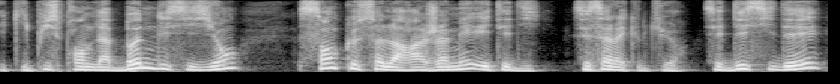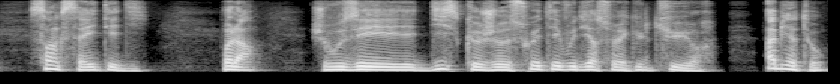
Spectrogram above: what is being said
et qu'ils puissent prendre la bonne décision sans que cela leur a jamais été dit. C'est ça la culture. C'est décider sans que ça ait été dit. Voilà. Je vous ai dit ce que je souhaitais vous dire sur la culture. À bientôt.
